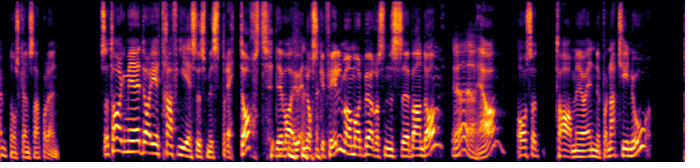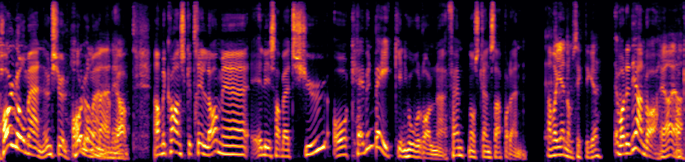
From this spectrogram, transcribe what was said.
15-årsgrensa på den. Så tar jeg med Da jeg traff Jesus med sprettert. Det var jo en norsk film om Odd Børresens eh, barndom. Ja, ja. Ja, Og så tar vi og ender på nattkino. Hollowman! Unnskyld. Hollowman, ja. Amerikanske thriller med Elisabeth Shue og Kevin Bacon i hovedrollene. 15-årsgrense på den. Han var gjennomsiktig. Var det det han var? Ja, ja. Ok.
